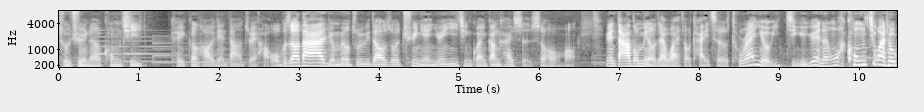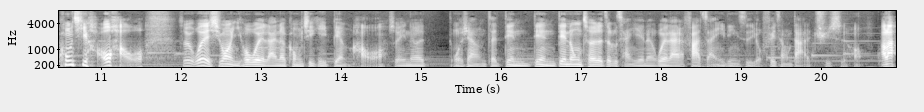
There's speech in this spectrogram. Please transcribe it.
出去呢，空气可以更好一点，当然最好。我不知道大家有没有注意到，说去年因为疫情关刚开始的时候哈，因为大家都没有在外头开车，突然有一几个月呢，哇，空气外头空气好好哦，所以我也希望以后未来呢，空气可以变好哦，所以呢。我想在电电电动车的这个产业呢，未来的发展一定是有非常大的趋势哈。好了，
